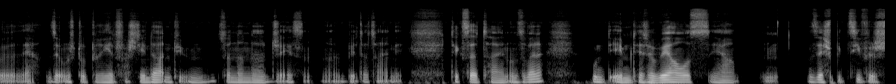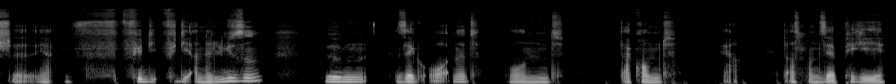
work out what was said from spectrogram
äh, ja, sehr unstrukturiert, verstehen Datentypen zueinander, JSON, äh, Bilddateien, Textdateien und so weiter. Und eben Data Warehouse, ja, sehr spezifisch äh, ja, für, die, für die Analyse ähm, sehr geordnet und da kommt, da ist man sehr picky,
